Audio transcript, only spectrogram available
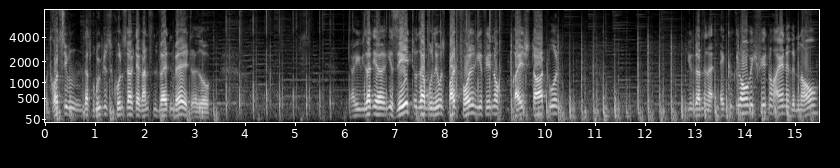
Und trotzdem das berühmteste Kunstwerk der ganzen weiten Welt. Also. Ja, wie gesagt, ihr, ihr seht, unser Museum ist bald voll. Hier fehlen noch drei Statuen. Hier ganz in der Ecke, glaube ich, fehlt noch eine, genau.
